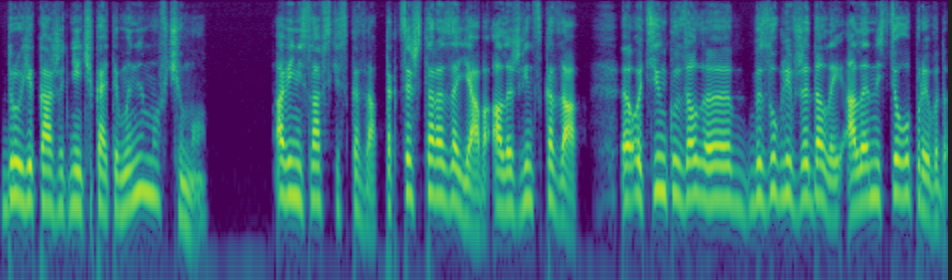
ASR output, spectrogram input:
Другі кажуть, ні, чекайте, ми не мовчимо. А Веніславський сказав, так це ж стара заява, але ж він сказав. Е, Оцінку е, безуглі вже дали, але не з цього приводу.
